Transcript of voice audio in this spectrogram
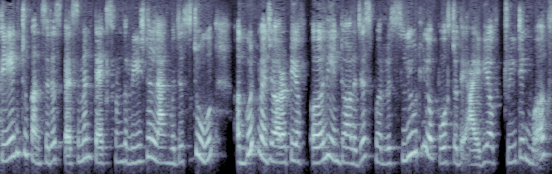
deigned to consider specimen texts from the regional languages too, a good majority of early Indologists were resolutely opposed to the idea of treating works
